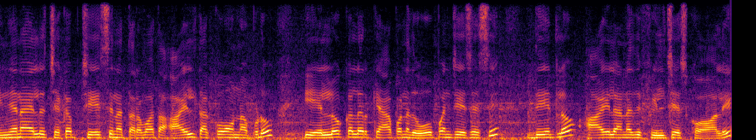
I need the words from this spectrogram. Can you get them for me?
ఇంజన్ ఆయిల్ చెకప్ చేసిన తర్వాత ఆయిల్ తక్కువ ఉన్నప్పుడు ఈ ఎల్లో కలర్ క్యాప్ అనేది ఓపెన్ చేసేసి దీంట్లో ఆయిల్ అనేది ఫిల్ చేసుకోవాలి.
